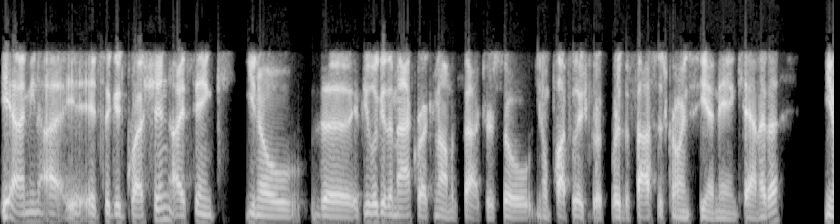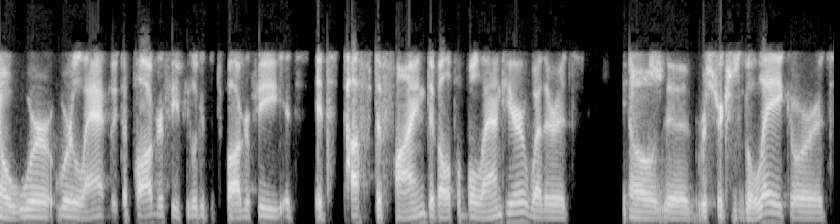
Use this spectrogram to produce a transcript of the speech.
Yeah, I mean, I, it's a good question. I think you know the if you look at the macroeconomic factors, so you know population growth, we're the fastest growing CMA in Canada. You know, we're we're land the topography. If you look at the topography, it's it's tough to find developable land here, whether it's you know the restrictions of the lake, or it's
